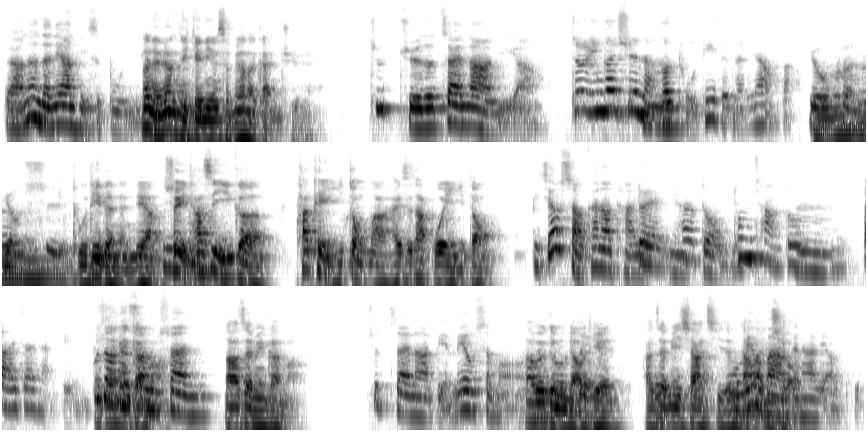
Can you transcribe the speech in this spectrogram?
对啊，那能量体是不一样。那能量体给你有什么样的感觉？就觉得在那里啊。这应该是哪个土地的能量吧？有可能有是土地的能量，所以它是一个，它可以移动吗？还是它不会移动？比较少看到它有移动，通常都待在那边。不知道那算不算？那在那边干嘛？就在那边，没有什么。他会跟你聊天，还在那边下棋，在那边打篮球。没有办法跟他聊天，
